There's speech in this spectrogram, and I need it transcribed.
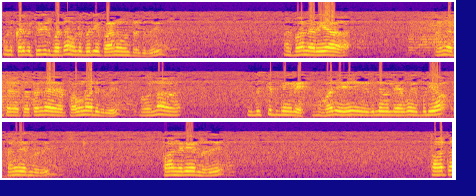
ஒன்று கலப்பை தூக்கிட்டு பார்த்தா உள்ள பெரிய பானை ஒன்று இருக்குது. அது பானை நிறையா தங்க த- தங்க பவுனாக இருக்குது. பவுன்னா பிஸ்கட் மீங்களே இந்த மாதிரி வில்ல வில்லையாகவோ எப்படியோ தங்கம் இருந்தது. பான் நிறைய இருந்தது. பார்த்தா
